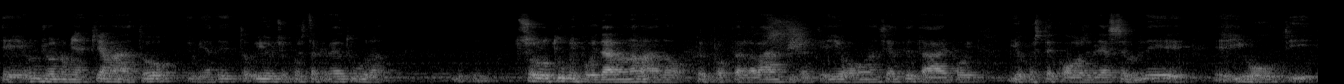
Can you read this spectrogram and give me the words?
E un giorno mi ha chiamato e mi ha detto io ho questa creatura, solo tu mi puoi dare una mano per portarla avanti perché io ho una certa età e poi io queste cose, le assemblee, eh, i voti,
